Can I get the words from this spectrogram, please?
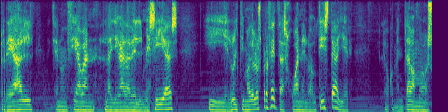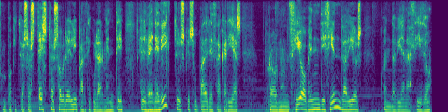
real, que anunciaban la llegada del Mesías, y el último de los profetas, Juan el Bautista, ayer lo comentábamos un poquito esos textos sobre él y particularmente el Benedictus que su padre Zacarías pronunció bendiciendo a Dios cuando había nacido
